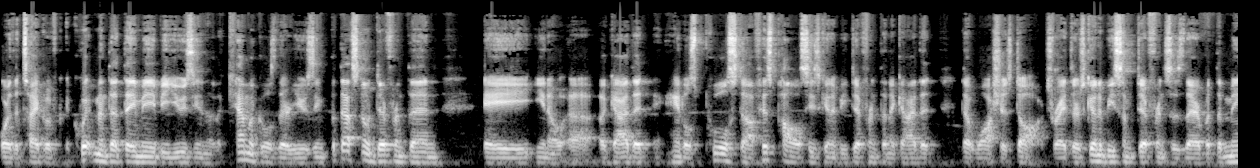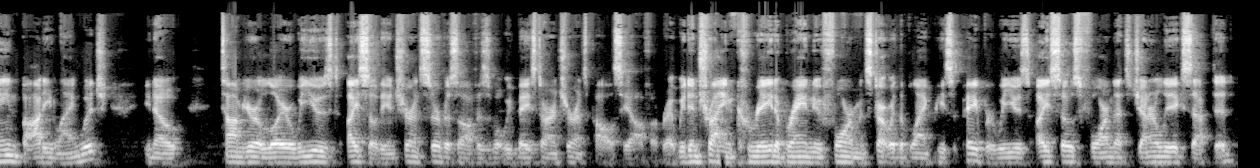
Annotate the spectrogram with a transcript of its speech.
or the type of equipment that they may be using or the chemicals they're using, but that's no different than a you know a, a guy that handles pool stuff his policy is going to be different than a guy that that washes dogs right there's going to be some differences there but the main body language you know Tom, you're a lawyer. We used ISO, the Insurance Service Office, is what we based our insurance policy off of, right? We didn't try and create a brand new form and start with a blank piece of paper. We use ISO's form that's generally accepted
